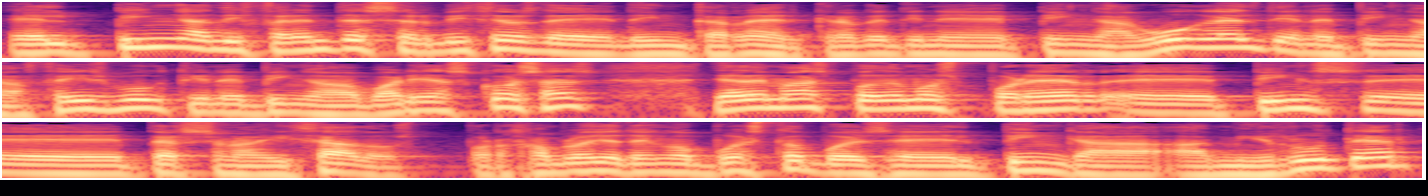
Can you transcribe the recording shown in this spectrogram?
el ping a diferentes servicios de, Internet. Creo que tiene ping a Google, tiene ping a Facebook, tiene ping a varias cosas y además podemos poner eh, pings eh, personalizados. Por ejemplo, yo tengo puesto pues el ping a, mi router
